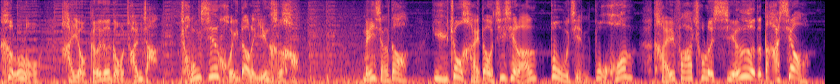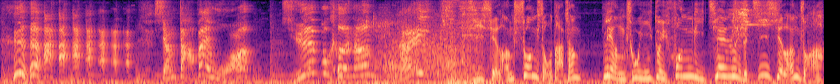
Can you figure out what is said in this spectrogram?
克鲁鲁还有格格狗船长重新回到了银河号。没想到，宇宙海盗机械狼不仅不慌，还发出了邪恶的大笑。想打败我，绝不可能！哎！机械狼双手大张，亮出一对锋利尖锐的机械狼爪，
